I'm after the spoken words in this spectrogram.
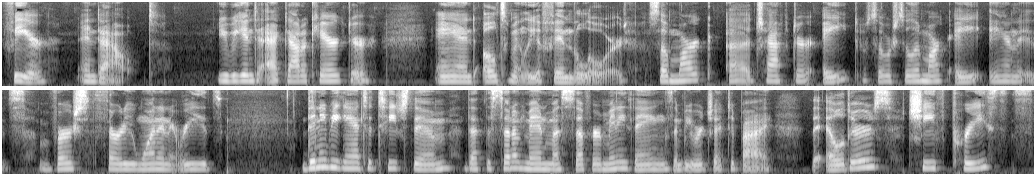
fear and doubt. You begin to act out a character and ultimately offend the Lord. So, Mark uh, chapter 8, so we're still in Mark 8, and it's verse 31, and it reads Then he began to teach them that the Son of Man must suffer many things and be rejected by the elders, chief priests,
